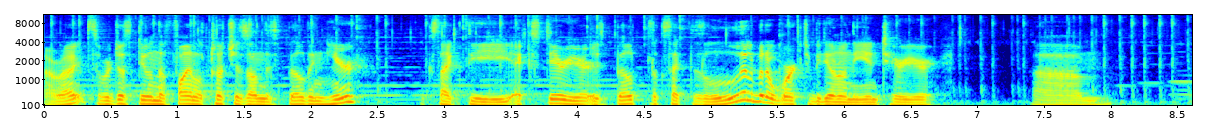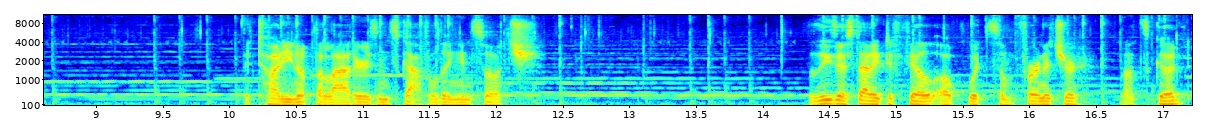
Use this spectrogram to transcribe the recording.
Alright, so we're just doing the final touches on this building here. Looks like the exterior is built. Looks like there's a little bit of work to be done on the interior. Um, tidying up the ladders and scaffolding and such. So these are starting to fill up with some furniture. That's good.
